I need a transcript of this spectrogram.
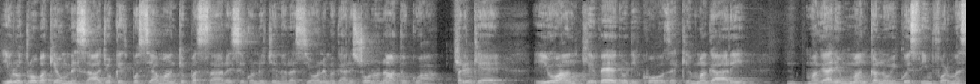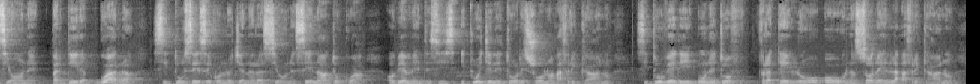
io lo trovo che è un messaggio che possiamo anche passare seconda generazione, magari sono nato qua, sì. perché io anche vedo di cose che magari, magari mancano in queste informazioni per dire guarda, se tu sei seconda generazione, sei nato qua, ovviamente se i tuoi genitori sono africani, se tu vedi un tuo fratello o una sorella africano,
